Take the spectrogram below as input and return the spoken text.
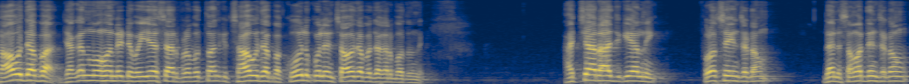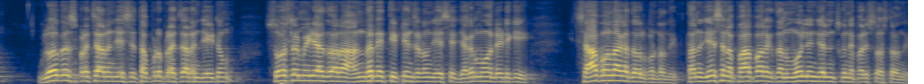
చావు దెబ్బ. జగన్మోహన్ రెడ్డి వైఎస్ఆర్ ప్రభుత్వానికి చావు దెబ్బ. కోలుకోలేని చావు దెబ్బ జగరబోతుంది. హత్యా రాజకీయాల్ని ప్రోత్సహించడం దాన్ని సమర్థించడం గ్లోబల్స్ ప్రచారం చేసి తప్పుడు ప్రచారం చేయటం సోషల్ మీడియా ద్వారా అందరినీ తిట్టించడం చేసే జగన్మోహన్ రెడ్డికి శాపంలాగా తగులుకుంటుంది. తను చేసిన పాపాలకు తన మూల్యం చెల్లించుకునే పరిస్థితి వస్తుంది.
